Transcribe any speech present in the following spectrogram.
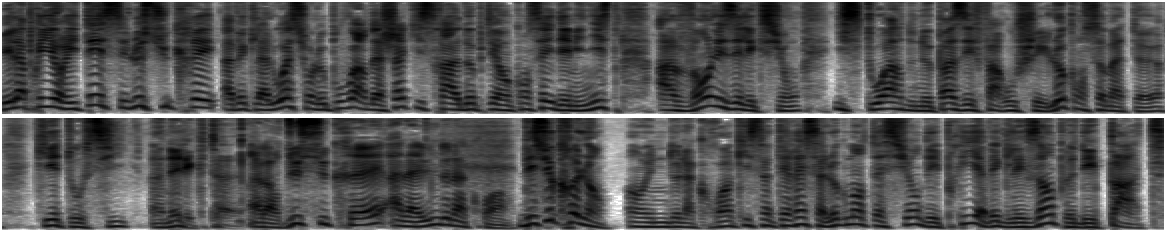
Et la priorité, c'est le sucré, avec la loi sur le pouvoir d'achat qui sera adoptée en Conseil des ministres avant les élections, histoire de ne pas effaroucher le consommateur, qui est aussi un électeur. Alors, du sucré à la une de la croix. Des sucres lents en une de la croix qui s'intéresse à l'augmentation des prix avec l'exemple des pâtes.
